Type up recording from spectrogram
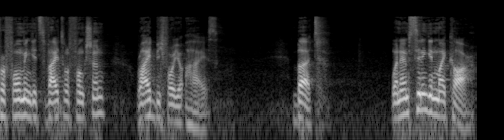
performing its vital function right before your eyes. But when I'm sitting in my car,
